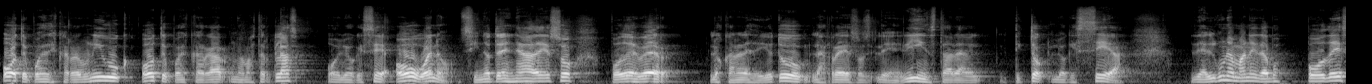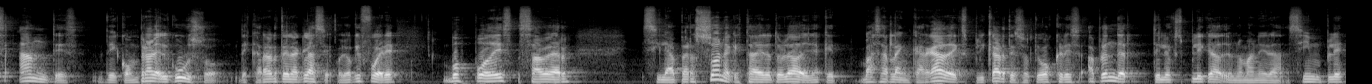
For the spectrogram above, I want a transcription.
o te puedes descargar un ebook, o te puedes cargar una masterclass, o lo que sea. O bueno, si no tenés nada de eso, podés ver los canales de YouTube, las redes sociales, el Instagram, el TikTok, lo que sea. De alguna manera vos podés antes de comprar el curso, descargarte la clase o lo que fuere, vos podés saber si la persona que está del otro lado y que va a ser la encargada de explicarte eso que vos querés aprender, te lo explica de una manera simple,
